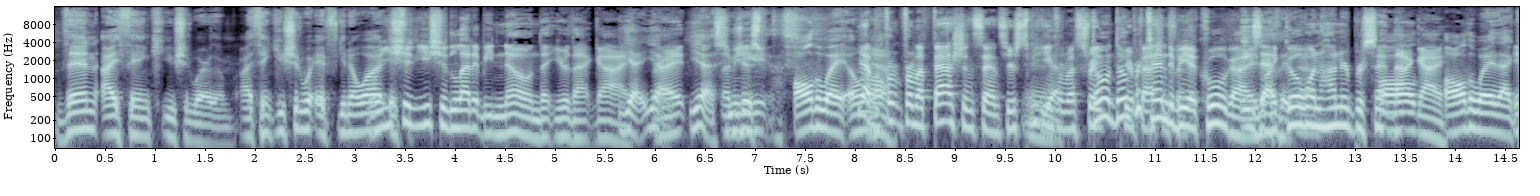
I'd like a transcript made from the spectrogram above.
then I think you should wear them. I think you should wear. If you know what, Well, you if- should you should let it be known that you're that guy. Yeah, yeah, Right? Yes, I you mean, just you- all the way. Own Yeah, but from, from a fashion sense, you're speaking Yeah. from a straight. don't don't pretend to fashion be a cool guy. Exactly. Like go 100 percent that guy. all the way. That guy.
